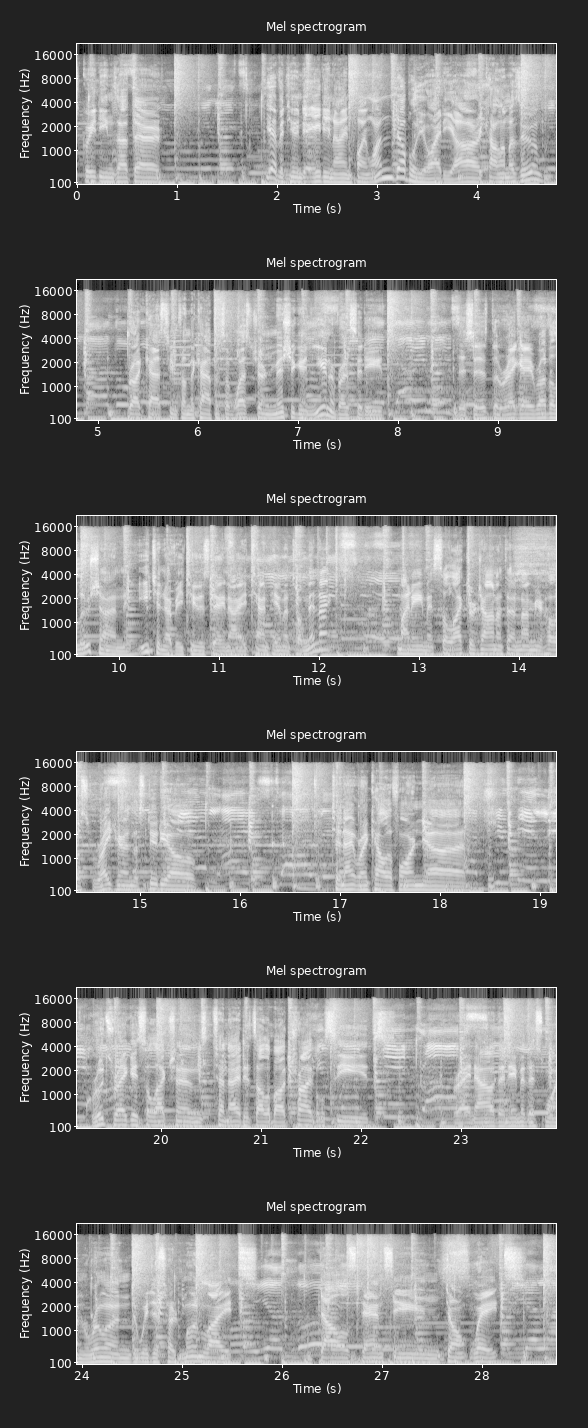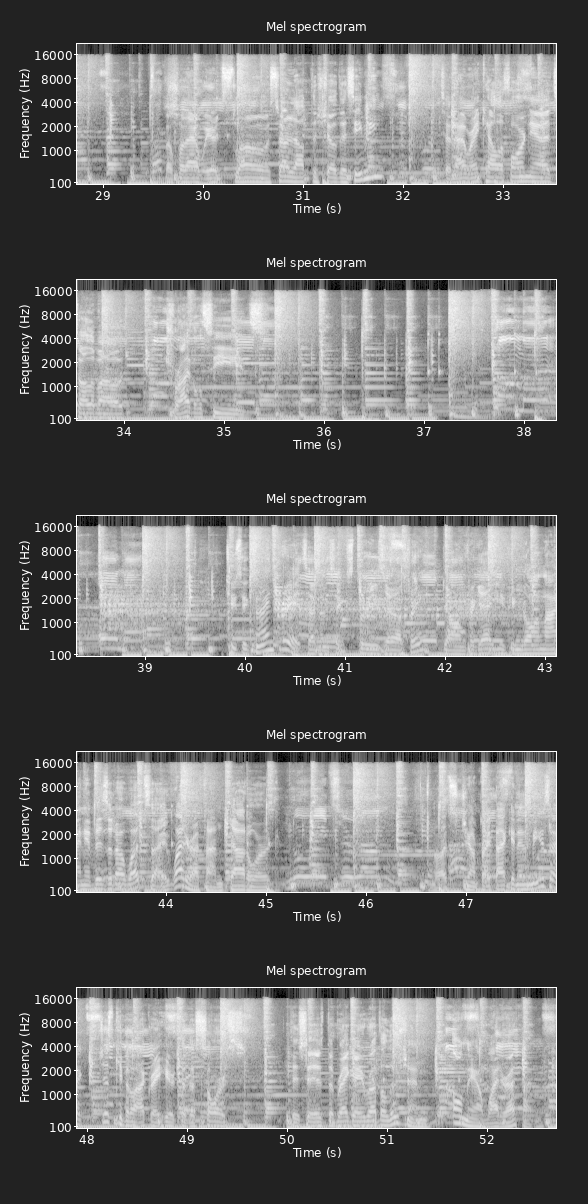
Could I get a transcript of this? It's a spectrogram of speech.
Greetings out there. You have it tuned to 89.1 WIDR Kalamazoo, broadcasting from the campus of Western Michigan University. This is the Reggae Revolution, each and every Tuesday night, 10 p.m. until midnight. My name is Selector Jonathon. I'm your host right here in the studio. Tonight we're in California. Roots Reggae Selections. Tonight it's all about tribal seeds. Right now, the name of this one, Ruined. We just heard Moonlight, Dolls Dancing, Don't Wait. Before that, we heard Slow. Started off the show this evening. Tonight we're in California. It's all about tribal seeds. 269 Don't forget, you can go online and visit our website, widrfm.org. Let's jump right back into the music. Just keep it locked right here to the source. This is the Reggae Revolution, only on WIDR FM.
